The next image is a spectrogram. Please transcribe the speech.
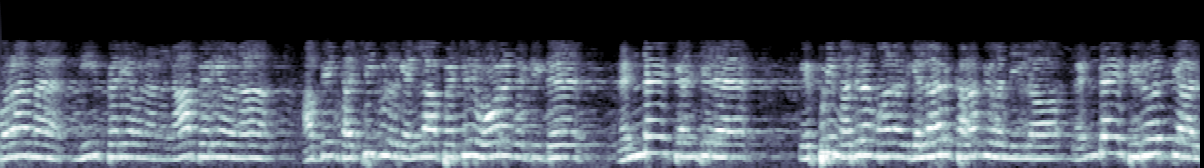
பொறாம நீ பெரியவனா நான் பெரியவனா அப்படின்னு கட்சிக்குள்ள இருக்க எல்லா பிரச்சனையும் ஓரம் கட்டிட்டு ரெண்டாயிரத்தி அஞ்சுல எப்படி மதுரை மாணவர்கள் எல்லாரும் கிளம்பி வந்தீங்களோ ரெண்டாயிரத்தி இருபத்தி ஆறு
